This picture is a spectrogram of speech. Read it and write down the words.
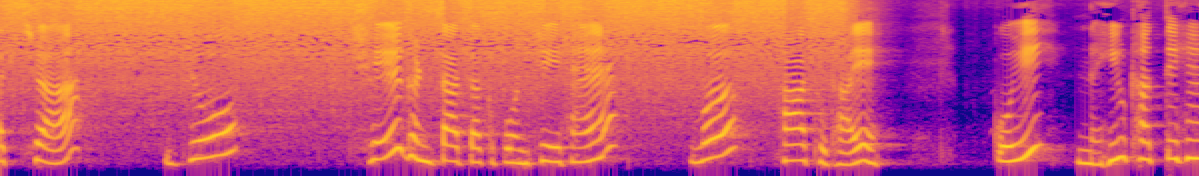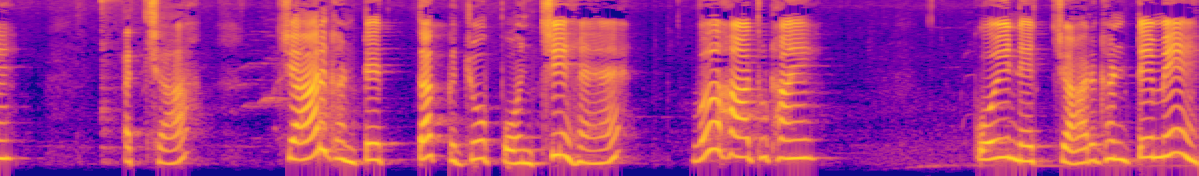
अच्छा जो छह घंटा तक पहुँचे हैं, वह हाथ उठाए। कोई नहीं उठाते हैं। अच्छा चार घंटे तक जो पहुँचे हैं, वह हाथ उठाएँ। कोई ने चार घंटे में,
